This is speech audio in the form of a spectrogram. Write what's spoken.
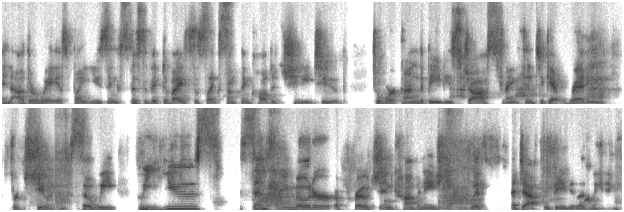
in other ways by using specific devices like something called a chewy tube to work on the baby's jaw strength and to get ready for chewing. So we we use sensory motor approach in combination with adaptive baby led weaning.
